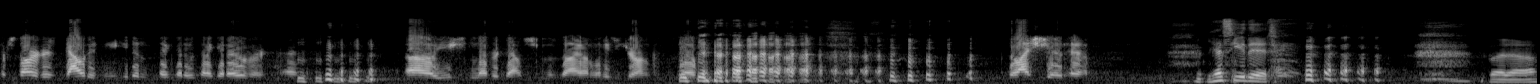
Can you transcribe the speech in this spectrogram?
for starters, doubted me. He didn't think that it was going to get over. And, oh, you should never doubt Shiima Xion when he's drunk. So, well, I showed him. Yes, you did. but uh,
